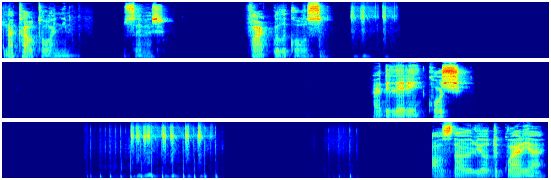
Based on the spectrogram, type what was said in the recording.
Knockout oynayayım bu sefer. Farklılık olsun. Hadi Larry koş. Az da ölüyorduk var ya.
